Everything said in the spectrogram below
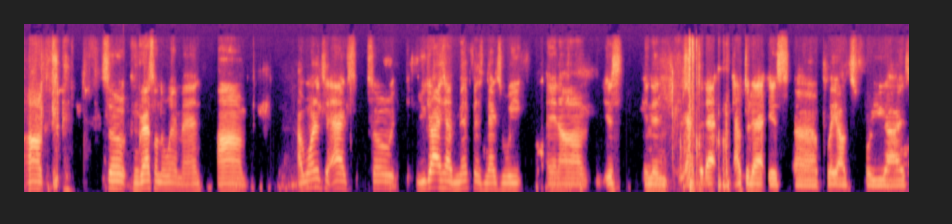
Um, so congrats on the win, man. Um, I wanted to ask. So you guys have Memphis next week, and um, it's and then after that, after that is uh playoffs for you guys.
